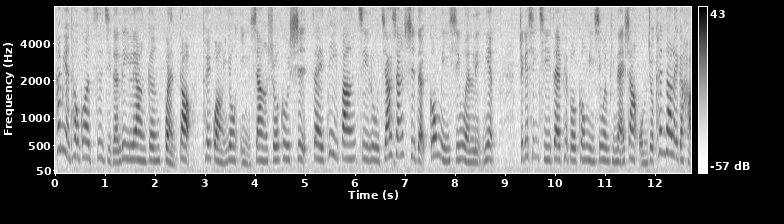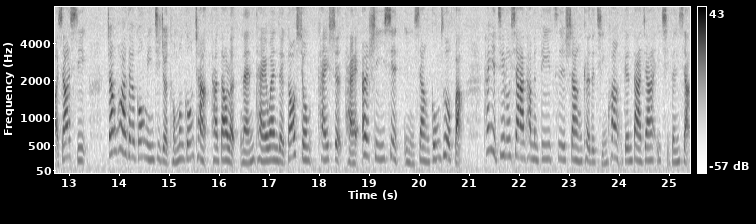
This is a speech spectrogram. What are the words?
他们也透过自己的力量跟管道推广，用影像说故事，在地方记录家乡式的公民新闻理念。这个星期在 Paper 公民新闻平台上，我们就看到了一个好消息：彰化的公民记者同梦工厂，他到了南台湾的高雄，开设台二十一线影像工作坊。他也记录下他们第一次上课的情况，跟大家一起分享。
